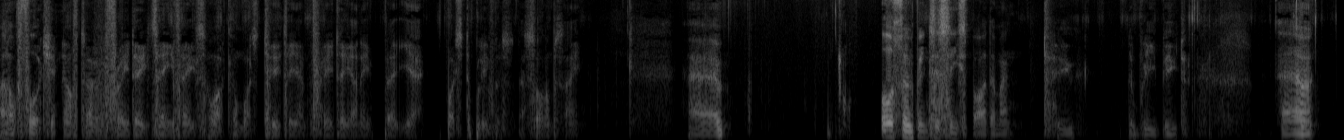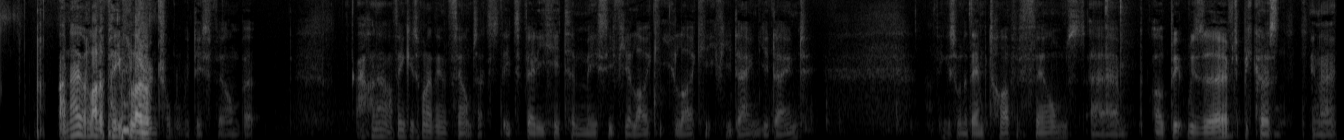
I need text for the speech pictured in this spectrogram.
I'm fortunate enough to have a 3D TV, so I can watch 2D and 3D on it. But yeah, watch the bloopers. That's all I'm saying. Um, also been to see Spider-Man 2, the reboot. Uh, I know a lot of people are in trouble with this film, but I don't know. I think it's one of them films that's it's very hit and miss. If you like it, you like it. If you don't, you don't. I think it's one of them type of films. Um, a bit reserved because you know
